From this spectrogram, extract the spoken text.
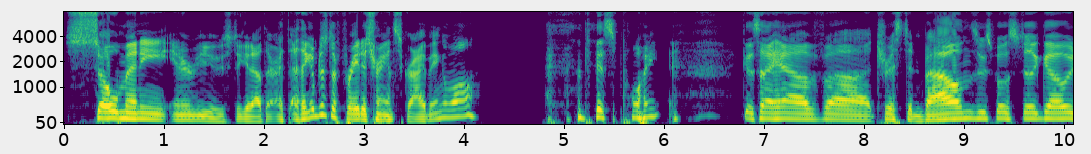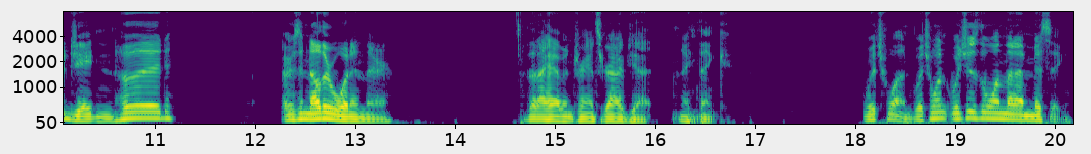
so many interviews to get out there. I, th- I think I'm just afraid of transcribing them all at this point because I have uh, Tristan Bounds who's supposed to go, Jaydon Hood. There's another one in there that I haven't transcribed yet. I think. Which one? Which one? Which is the one that I'm missing?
